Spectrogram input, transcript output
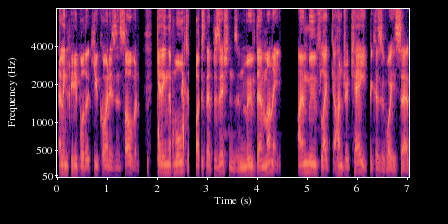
telling people that KuCoin is insolvent getting them all to close their positions and move their money i moved like 100k because of what he said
